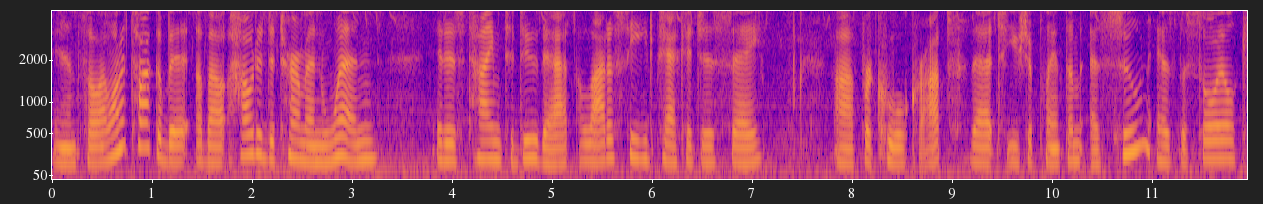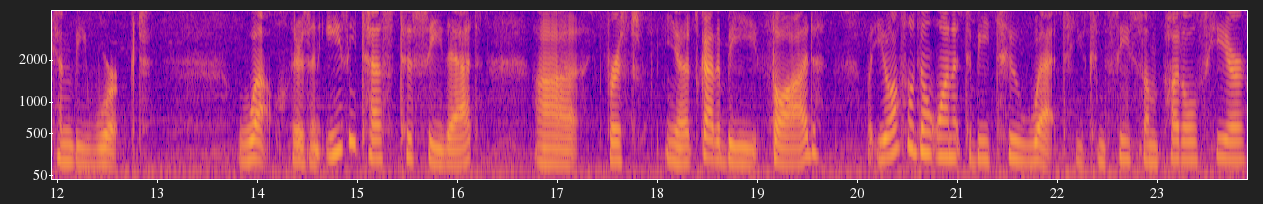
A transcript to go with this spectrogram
and so I want to talk a bit about how to determine when it is time to do that. A lot of seed packages say uh, for cool crops that you should plant them as soon as the soil can be worked. Well, there's an easy test to see that. Uh, first, you know, it's got to be thawed but you also don't want it to be too wet. You can see some puddles here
